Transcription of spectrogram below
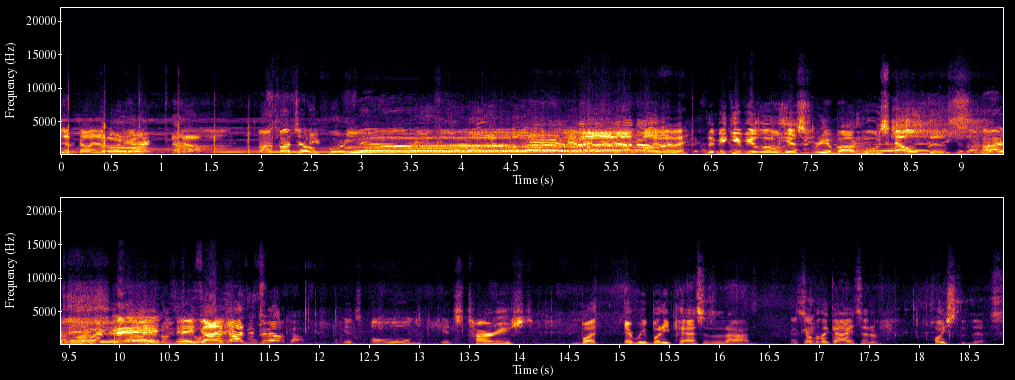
Ya estaba en Before you. Let me give you a little history about who's held this. Hey, hey, guys. It's old, it's tarnished, but everybody passes it on. Some of the guys that have hoisted this.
